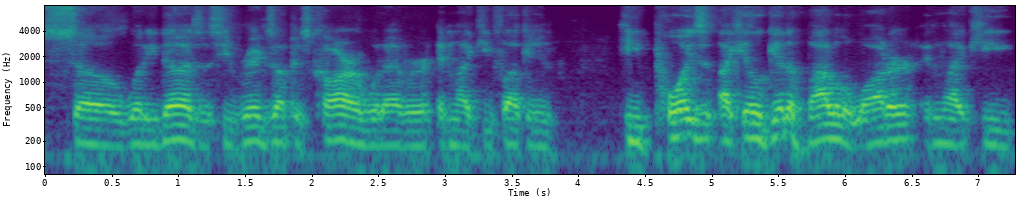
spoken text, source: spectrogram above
So what he does is he rigs up his car or whatever, and like he fucking he poison like he'll get a bottle of water and like he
